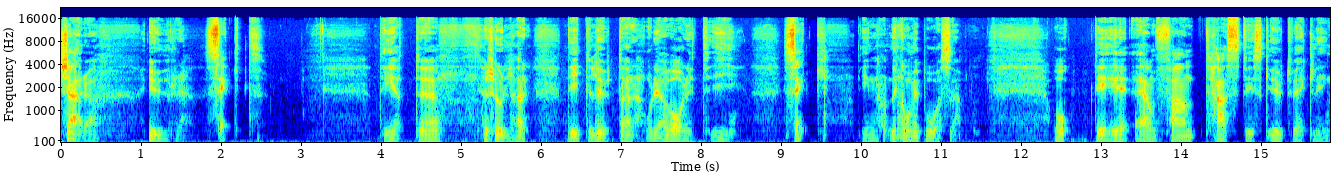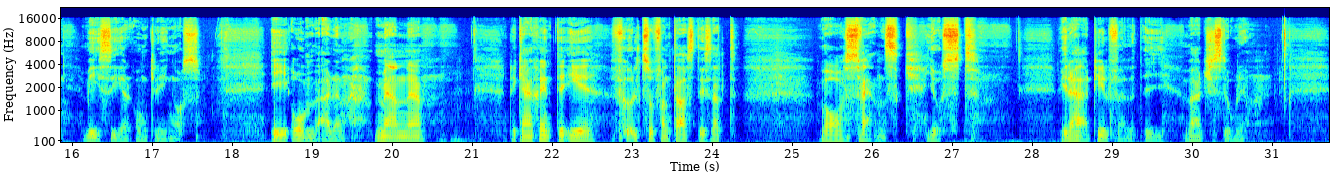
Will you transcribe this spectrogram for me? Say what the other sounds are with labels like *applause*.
kära ursekt. Det eh, *laughs* rullar dit det lutar och det har varit i säck innan det kom i påse. Och det är en fantastisk utveckling vi ser omkring oss i omvärlden. Men eh, det kanske inte är fullt så fantastiskt att vara svensk just vid det här tillfället i världshistorien.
